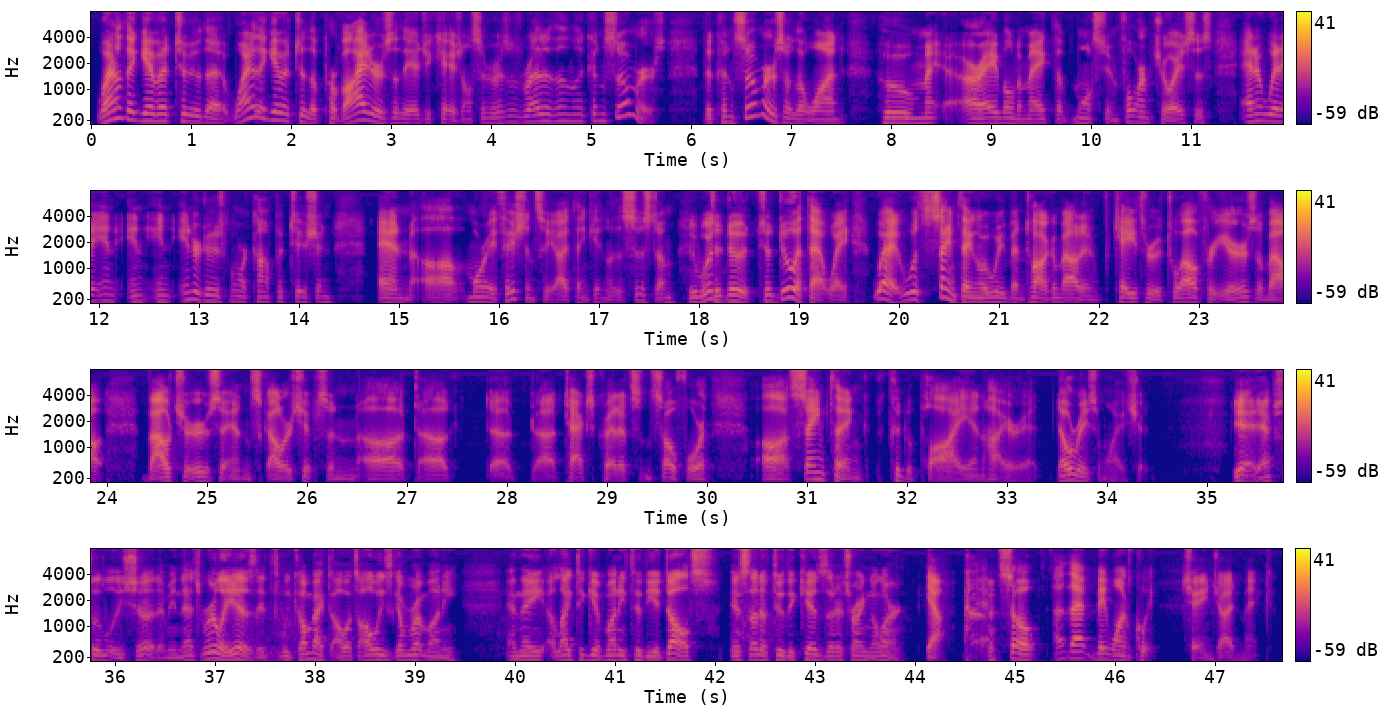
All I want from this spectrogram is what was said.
Why don't they give it to the Why do they give it to the providers of the educational services rather than the consumers? The consumers are the one who ma- are able to make the most informed choices, and it would in, in, in introduce more competition and uh, more efficiency, I think, into the system It would. to do to do it that way. Well, it was the same thing we've been talking about in K through 12 for years about vouchers and scholarships and uh, uh, uh, uh, tax credits and so forth. Uh, same thing could apply in higher ed. No reason why it should. Yeah, it absolutely should. I mean, that's really is. It's, we come back to oh, it's always government money, and they like to give money to the adults instead of to the kids that are trying to learn. Yeah. so uh, that'd be one quick change I'd make.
